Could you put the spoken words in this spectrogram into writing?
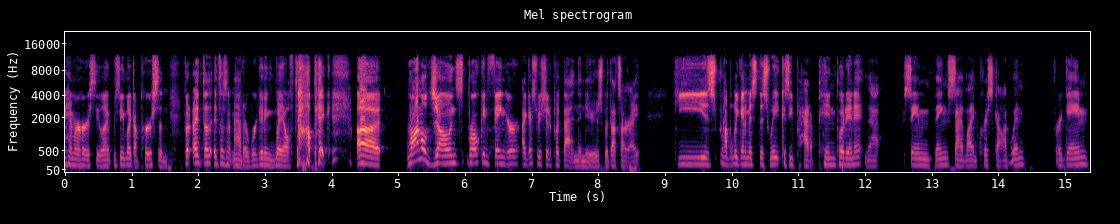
him or her seem like seem like a person. But it, do, it doesn't matter. We're getting way off topic. Uh, Ronald Jones broken finger. I guess we should have put that in the news, but that's all right. He's probably gonna miss this week because he had a pin put in it. That same thing sidelined Chris Godwin for a game.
